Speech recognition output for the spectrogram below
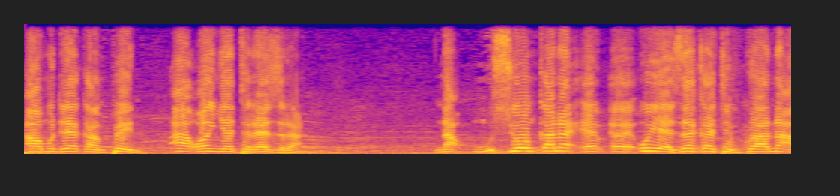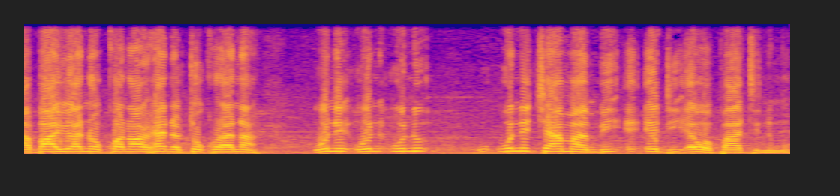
a wɔde yɛ campaign a ɔnyɛ trɛsra na musuo nka na ɛ ɛ woyɛ executive koraa na abaayewa no kɔ na ɔhwɛ ne to koraa na wo ne wo ne wo ne wo ne chairman bi edi ɛwɔ party no mu.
